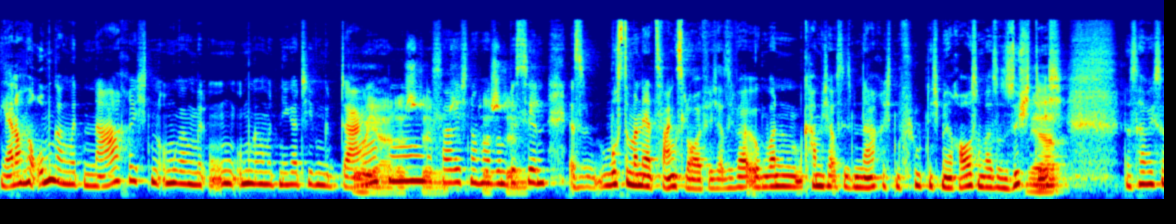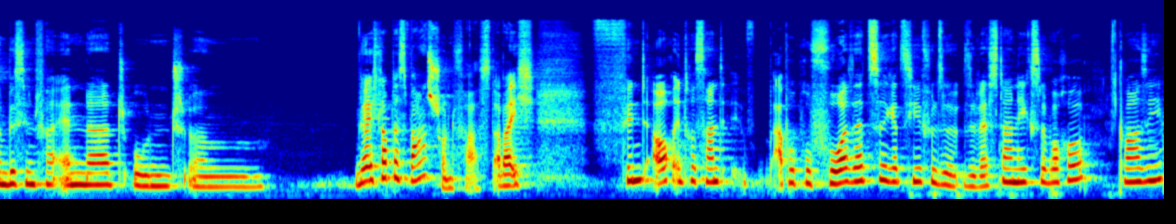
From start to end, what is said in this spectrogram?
ja, nochmal Umgang mit Nachrichten, Umgang mit Um- Umgang mit negativen Gedanken. Oh ja, das stimmt. das habe ich nochmal so ein bisschen. Das musste man ja zwangsläufig. Also ich war irgendwann kam ich aus diesem Nachrichtenflut nicht mehr raus und war so süchtig. Ja. Das habe ich so ein bisschen verändert und ähm, ja, ich glaube, das war es schon fast. Aber ich finde auch interessant, apropos Vorsätze jetzt hier für Sil Silvester nächste Woche quasi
